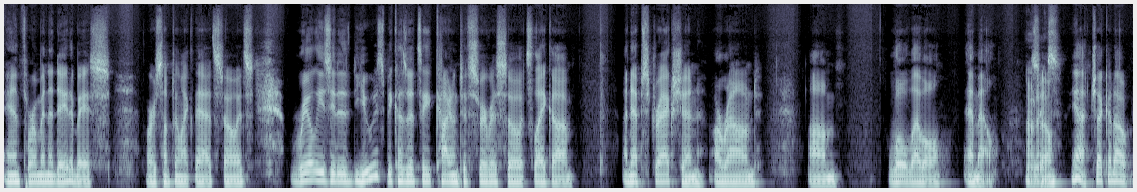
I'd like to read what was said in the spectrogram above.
and throw them in a database or something like that. So it's real easy to use because it's a cognitive service. So it's like a, um, an abstraction around um, low level ML. Oh, so nice. yeah, check it out.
